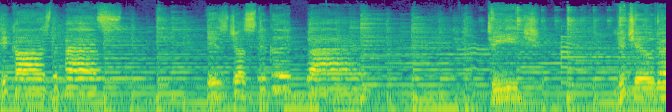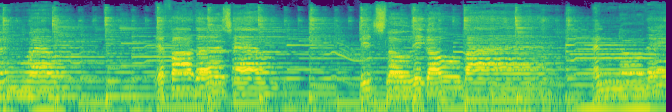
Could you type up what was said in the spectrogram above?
because the past is just a goodbye teach your children well. Their father's hell did slowly go by, and know they.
